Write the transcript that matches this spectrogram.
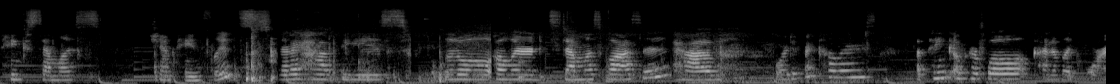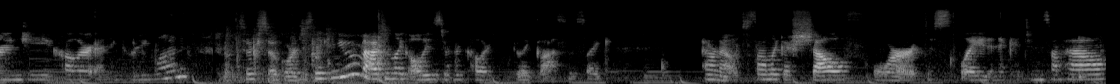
pink stemless champagne flutes. Then I have these little colored stemless glasses. I have four different colors a pink, a purple, kind of like orangey color, and a green one. These are so gorgeous. Like, can you imagine like all these different colored like glasses? Like, I don't know, just on like a shelf or displayed in a kitchen somehow.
